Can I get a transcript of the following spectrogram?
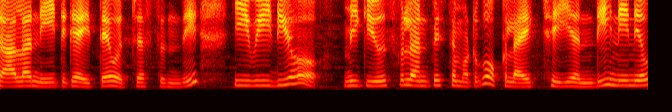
చాలా నీట్గా అయితే వచ్చేస్తుంది. ఈ వీడియో మీకు యూస్ఫుల్ అనిపిస్తే మటుకు ఒక లైక్ చేయండి నేను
